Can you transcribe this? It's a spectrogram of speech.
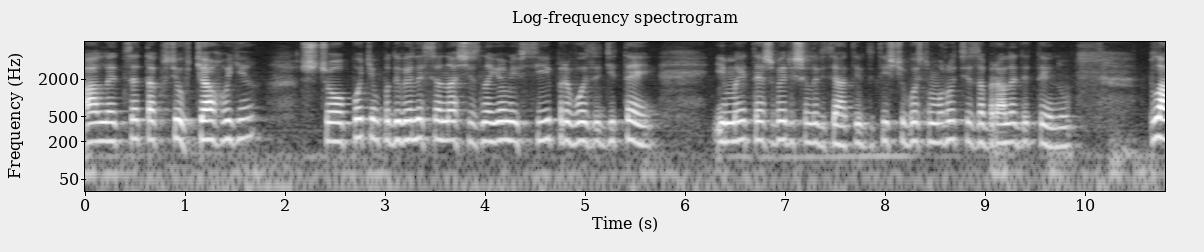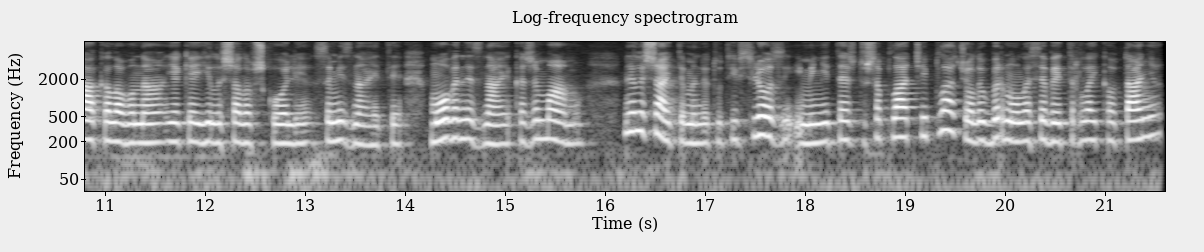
Але це так все втягує, що потім подивилися наші знайомі всі привозять дітей. І ми теж вирішили взяти. В 2008 році забрали дитину. Плакала вона, як я її лишала в школі, самі знаєте, мови не знає. Каже, мамо, не лишайте мене тут і в сльози. І мені теж душа плаче і плачу, але обернулася, витерла і Таня,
